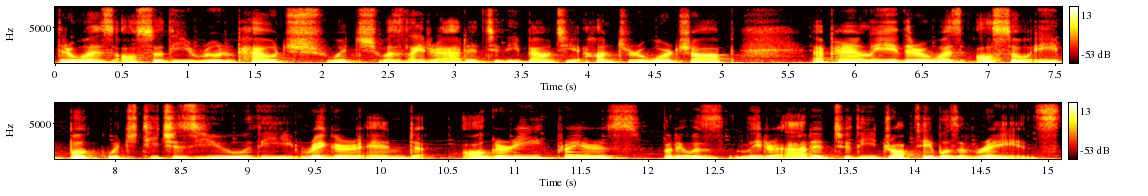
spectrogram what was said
There was also the Rune Pouch, which was later added to the Bounty Hunter reward shop. Apparently, there was also a book which teaches you the rigor and augury prayers, but it was later added to the drop tables of raids.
